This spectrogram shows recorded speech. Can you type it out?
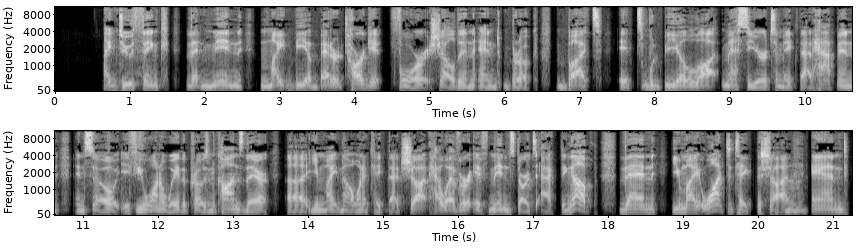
I do think that Min might be a better target for Sheldon and Brooke, but it would be a lot messier to make that happen. And so if you want to weigh the pros and cons there, uh, you might not want to take that shot. However, if Min starts acting up, then you might want to take the shot. Mm-hmm. And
